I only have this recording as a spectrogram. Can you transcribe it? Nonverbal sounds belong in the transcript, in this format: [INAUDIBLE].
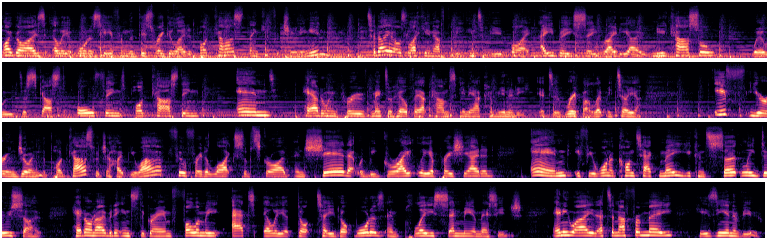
Hi, guys, Elliot Waters here from the Dysregulated Podcast. Thank you for tuning in. Today, I was lucky enough to be interviewed by ABC Radio Newcastle, where we discussed all things podcasting and how to improve mental health outcomes in our community. It's a ripper, let me tell you. If you're enjoying the podcast, which I hope you are, feel free to like, subscribe, and share. That would be greatly appreciated. And if you want to contact me, you can certainly do so. Head on over to Instagram, follow me at elliot.t.waters, and please send me a message. Anyway, that's enough from me. Here's the interview.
